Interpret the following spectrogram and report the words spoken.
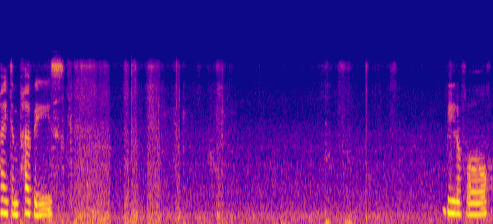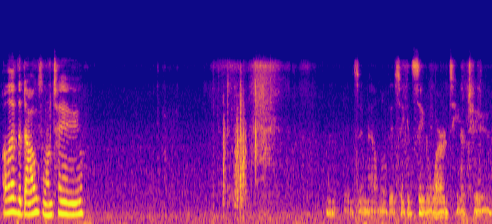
painting puppies. Beautiful. I love the dogs one too. Zoom out a little bit so you can see the words here too.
